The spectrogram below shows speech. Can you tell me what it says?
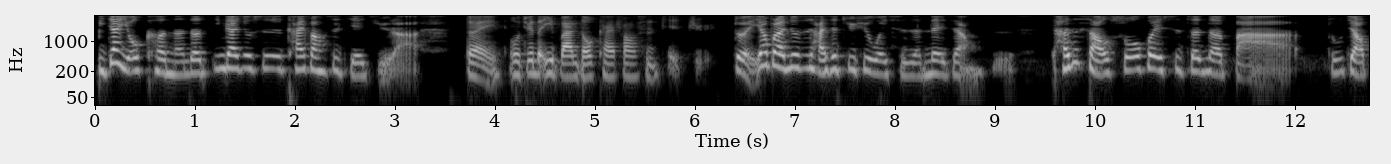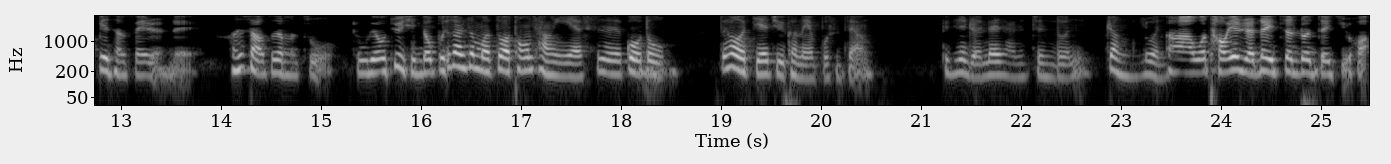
比较有可能的，应该就是开放式结局啦。对，我觉得一般都开放式结局。对，要不然就是还是继续维持人类这样子，很少说会是真的把。主角变成非人类，很少这么做。主流剧情都不，就算这么做，通常也是过度。嗯、最后的结局可能也不是这样。毕竟人类才是争论，正论啊！我讨厌“人类争论”这句话，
